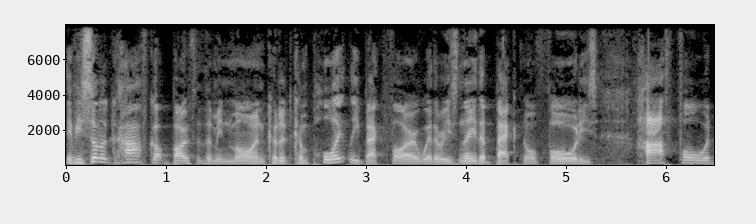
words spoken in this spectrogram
if he sort of half got both of them in mind, could it completely backfire whether he's neither back nor forward, he's half forward,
